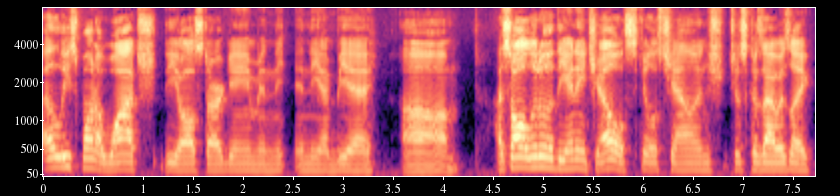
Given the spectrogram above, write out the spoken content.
at least want to watch the All Star game in the in the NBA. Um, I saw a little of the NHL Skills Challenge just because I was like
